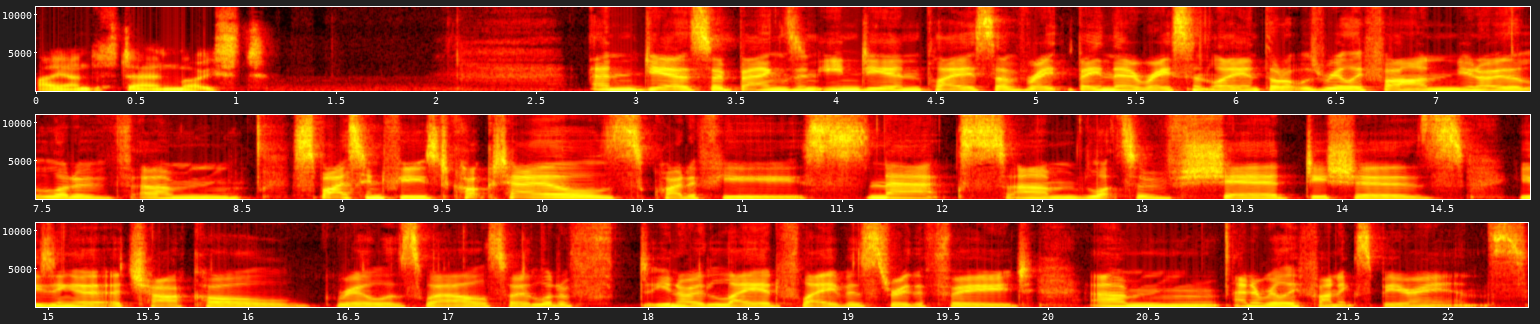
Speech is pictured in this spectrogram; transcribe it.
I understand most. And yeah, so Bhang's an Indian place. I've re- been there recently and thought it was really fun. You know, a lot of um, spice infused cocktails, quite a few snacks, um, lots of shared dishes using a, a, charcoal grill as well. So a lot of you know layered flavors through the food, um, and a really fun experience.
